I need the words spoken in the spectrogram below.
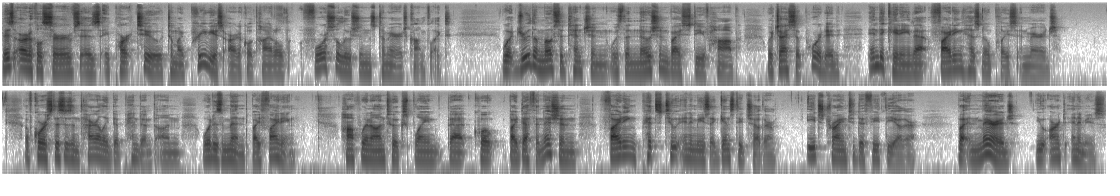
This article serves as a part two to my previous article titled Four Solutions to Marriage Conflict. What drew the most attention was the notion by Steve Hoppe, which I supported, indicating that fighting has no place in marriage. Of course, this is entirely dependent on what is meant by fighting. Hoppe went on to explain that, quote, by definition, fighting pits two enemies against each other, each trying to defeat the other. But in marriage, you aren't enemies,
